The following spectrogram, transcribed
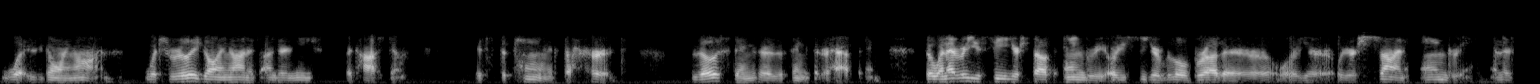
what is going on. What's really going on is underneath the costume. It's the pain, it's the hurt. Those things are the things that are happening. So whenever you see your spouse angry, or you see your little brother or, or your or your son angry, and they're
